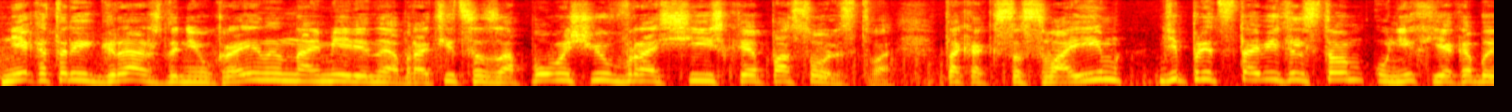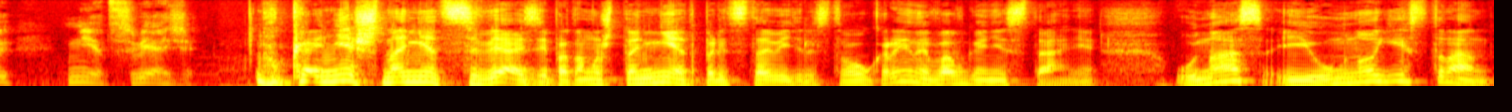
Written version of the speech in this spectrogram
некоторые граждане Украины намерены обратиться за помощью в российское посольство, так как со своим депредставительством у них якобы нет связи. Ну, конечно, нет связи, потому что нет представительства Украины в Афганистане. У нас и у многих стран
